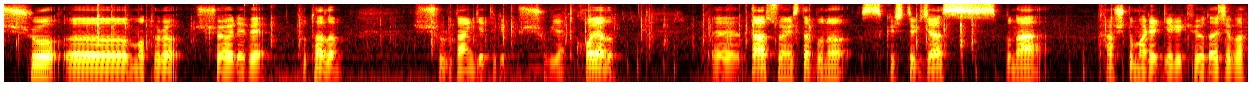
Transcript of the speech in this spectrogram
Şu e, motoru şöyle bir tutalım. Şuradan getirip şuraya koyalım. E, daha sonrasında bunu sıkıştıracağız. Buna kaç numara gerekiyordu acaba?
